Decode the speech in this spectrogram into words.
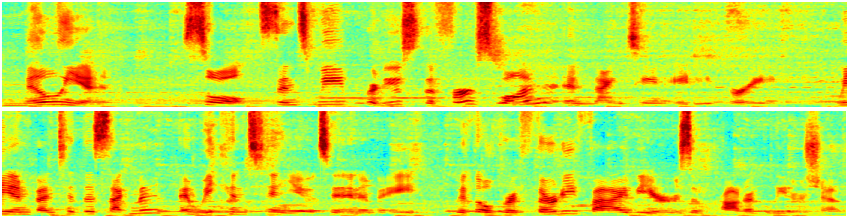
million sold since we produced the first one in 1983. We invented the segment and we continue to innovate with over 35 years of product leadership.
